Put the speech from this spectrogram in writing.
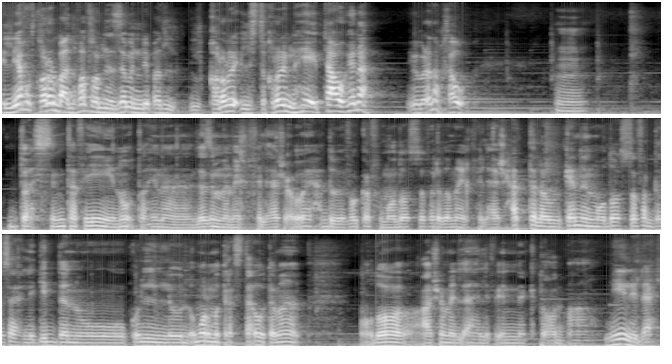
اللي ياخد قرار بعد فترة من الزمن يبقى القرار الاستقرار النهائي بتاعه هنا يبقى بني آدم خوف. بس انت في نقطة هنا لازم ما نغفلهاش أو أي حد بيفكر في موضوع السفر ده ما يغفلهاش. حتى لو كان الموضوع السفر ده سهل جدا وكل الأمور مترستقة وتمام موضوع عشم الأهل في إنك تقعد معاهم. مين الأهل؟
